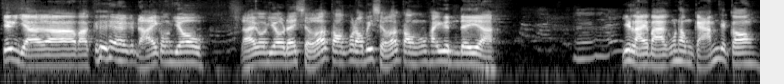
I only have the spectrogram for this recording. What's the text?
chứ giờ à, bà cứ đợi con vô. Đợi con vô để sửa con cũng đâu biết sửa con cũng phải ginh đi à. Ừ. với lại bà cũng thông cảm cho con.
